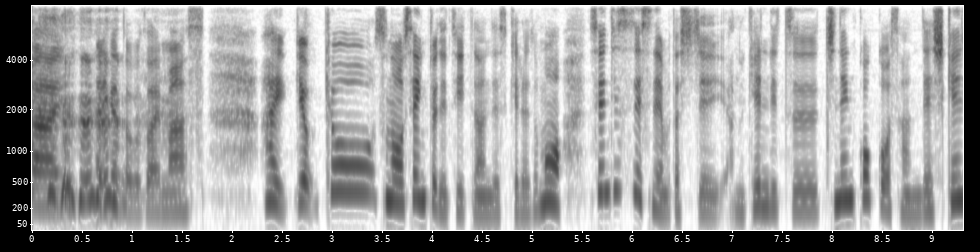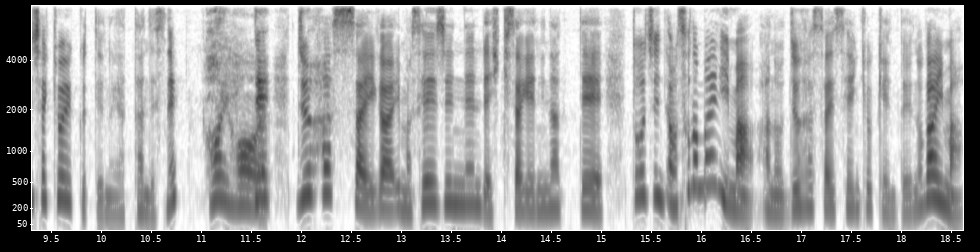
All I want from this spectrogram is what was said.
はい、ありがとうございます。はい、今日今日その選挙についてなんですけれども先日ですね私あの県立知念高校さんで試験者教育っていうのをやったんですね。はいはい。で18歳が今成人年齢引き下げになって同時にあのその前に今あの18歳選挙権というのが今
